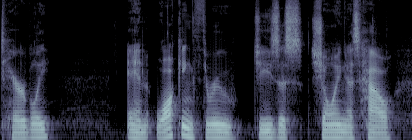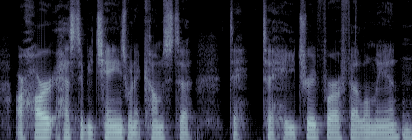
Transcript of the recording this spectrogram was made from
terribly. And walking through Jesus showing us how our heart has to be changed when it comes to to, to hatred for our fellow man. Mhm.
